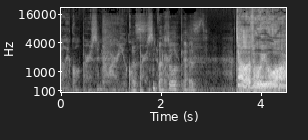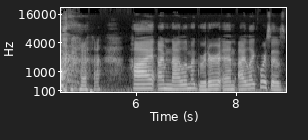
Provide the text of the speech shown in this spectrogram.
really cool person. Who are you, cool a person? Special guest. Tell us who you are. Hi, I'm Nilah Magruder, and I like horses.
